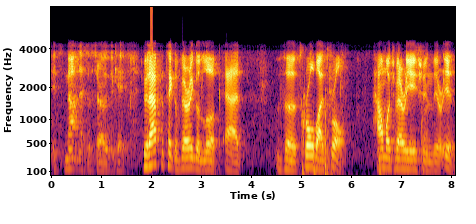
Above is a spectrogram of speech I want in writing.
it's not necessarily the case. You would have to take a very good look at the scroll by scroll, how much variation there is.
